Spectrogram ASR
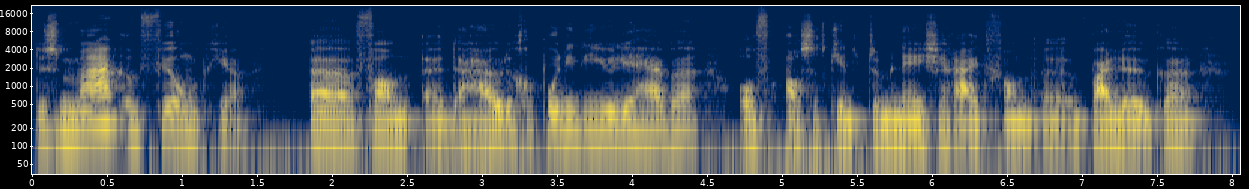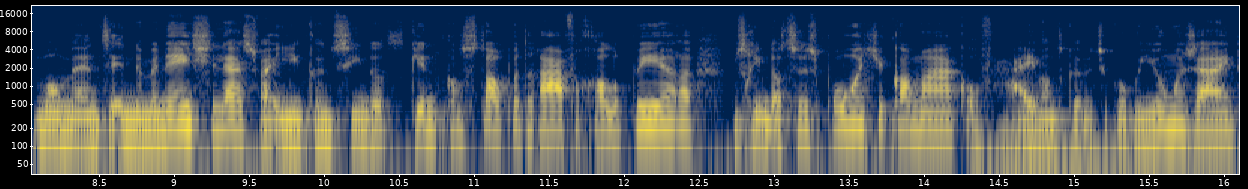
Dus maak een filmpje uh, van uh, de huidige pony die jullie hebben. Of als het kind op de manege rijdt, van uh, een paar leuke momenten in de manegeles. Waarin je kunt zien dat het kind kan stappen, draven, galopperen. Misschien dat ze een sprongetje kan maken. Of hij, want het kan natuurlijk ook een jongen zijn.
